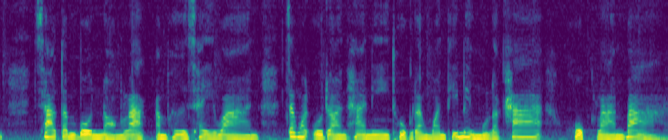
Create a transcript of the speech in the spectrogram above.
1 ชาวตำบลหนองหลักอำเภอชัยวาน จังหวัดอุดรธานีถูกรางวัลที่ 1 มูลค่า 6 ล้านบาท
